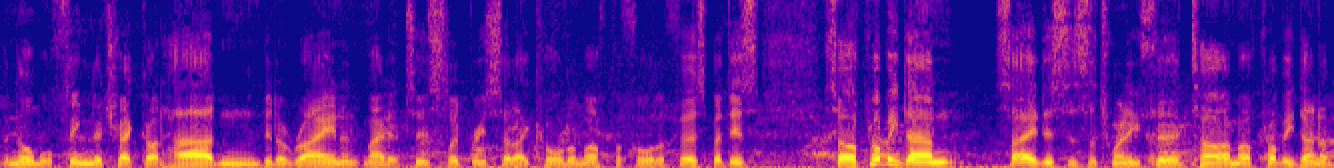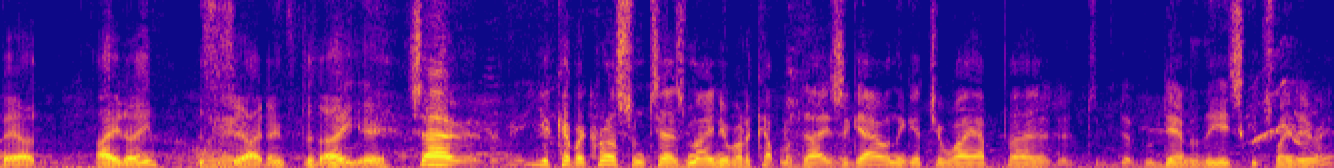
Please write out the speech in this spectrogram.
the normal thing the track got hard and a bit of rain and made it too slippery so they called them off before the first. But this so I've probably done say this is the 23rd time I've probably done about 18 this is the 18th today yeah. So you come across from Tasmania, what, a couple of days ago, and then get your way up uh, down to the East Gippsland area?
